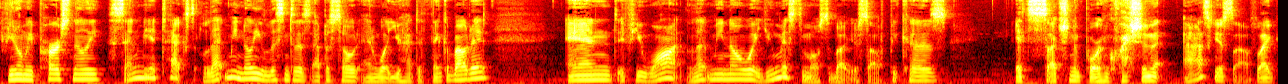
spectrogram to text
If you know me personally, send me a text. Let me know you listened to this episode and what you had to think about it. And if you want, let me know what you missed the most about yourself because it's such an important question to ask yourself. Like,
